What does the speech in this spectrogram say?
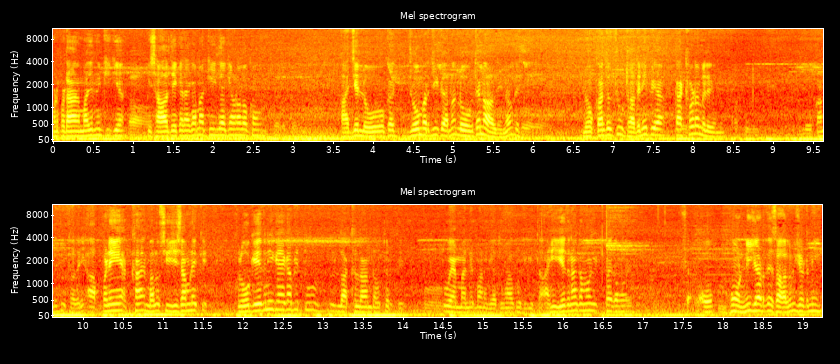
ਹੁਣ ਪਠਾਨ ਮਾਜਰ ਨੇ ਕੀ ਕਿਹਾ? ਹਾਂ। ਕਿ ਸਾਲ ਤੇ ਕਰਾਂਗਾ ਮੈਂ ਕੀ ਲੈ ਕੇ ਆਉਣਾ ਲੋਕਾਂ ਨੂੰ? ਅੱਜ ਲੋਕ ਜੋ ਮਰਜ਼ੀ ਕਰਨ ਲੋਕ ਤੇ ਨਾਲ ਦੇ ਨਾ ਉਹਦੇ। ਲੋਕਾਂ ਤੋਂ ਝੂਠਾ ਤੇ ਨਹੀਂ ਪਿਆ ਕੱਖ ਹੋਣਾ ਮਿਲੇ ਉਹਨੂੰ। ਲੋਕਾਂ ਤੋਂ ਝੂਠਾ ਤੇ ਨਹੀਂ। ਆਪਣੇ ਅੱਖਾਂ ਮੰਨ ਲਓ ਸੀਜੀ ਸਾਹਮਣੇ ਕਿ- ਖਲੋ ਕੇ ਇਹ ਤਾਂ ਨਹੀਂ ਕਹੇਗਾ ਵੀ ਤੂੰ ਲੱਖ ਲਾਂਦਾ ਉੱਤਰ ਤੇ। ਤੂੰ ਐਮਐਲਏ ਬਣ ਗਿਆ ਤੂੰ ਆ ਕੁਝ ਕੀਤਾ। ਅਸੀਂ ਇਹ ਤਾਂ ਨਾ ਕਵਾਂਗੇ ਕਿਵੇਂ ਕਵਾਂਗੇ? ਉਹ ਹੁਣ ਨਹੀਂ ਛੱਡਦੇ ਸਾਲ ਨੂੰ ਛੱਡਣੀ।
